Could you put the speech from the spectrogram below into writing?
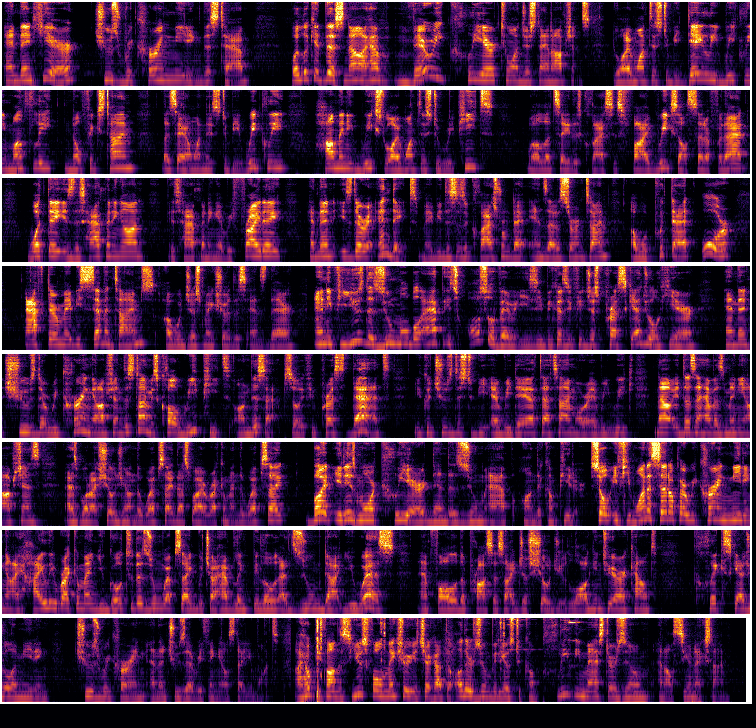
and then here, choose recurring meeting, this tab. But look at this, now I have very clear to understand options. Do I want this to be daily, weekly, monthly, no fixed time? Let's say I want this to be weekly. How many weeks do I want this to repeat? Well, let's say this class is five weeks, I'll set up for that. What day is this happening on? It's happening every Friday. And then is there an end date? Maybe this is a classroom that ends at a certain time. I will put that or after maybe seven times, I would just make sure this ends there. And if you use the Zoom mobile app, it's also very easy because if you just press schedule here and then choose the recurring option, this time it's called repeat on this app. So if you press that, you could choose this to be every day at that time or every week. Now it doesn't have as many options as what I showed you on the website. That's why I recommend the website but it is more clear than the Zoom app on the computer. So if you want to set up a recurring meeting, I highly recommend you go to the Zoom website, which I have linked below at zoom.us and follow the process I just showed you. Log into your account, click schedule a meeting, choose recurring, and then choose everything else that you want. I hope you found this useful. Make sure you check out the other Zoom videos to completely master Zoom, and I'll see you next time.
